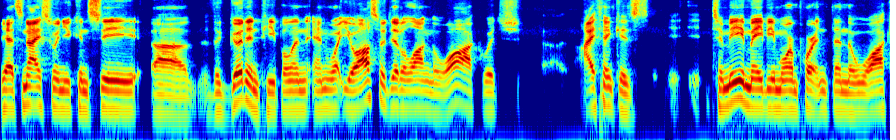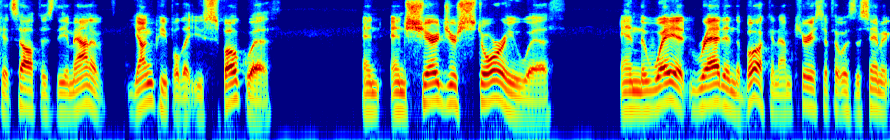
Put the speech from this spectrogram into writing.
Yeah, it's nice when you can see uh, the good in people, and and what you also did along the walk, which I think is to me maybe more important than the walk itself, is the amount of young people that you spoke with and and shared your story with and the way it read in the book and i'm curious if it was the same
